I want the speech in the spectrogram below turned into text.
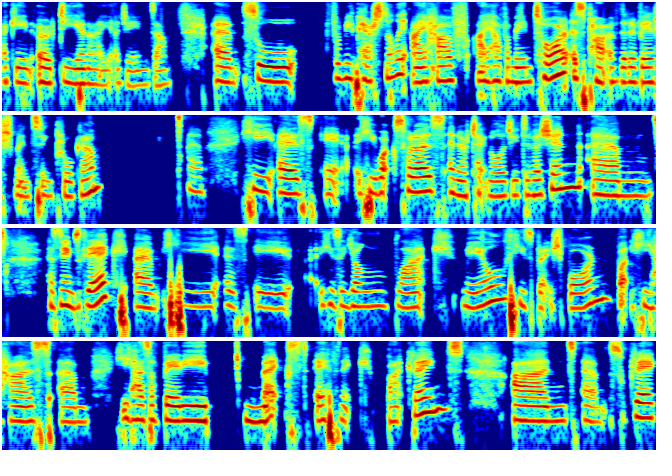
again, our DNI agenda. Um, so for me personally, I have, I have a mentor as part of the reverse mentoring program. Um, he is uh, he works for us in our technology division. Um, his name's Greg. Um, he is a he's a young black male. He's British born, but he has um, he has a very mixed ethnic backgrounds. And um, so Greg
